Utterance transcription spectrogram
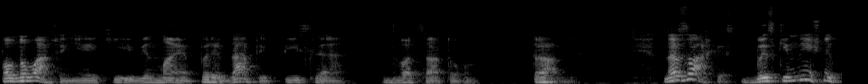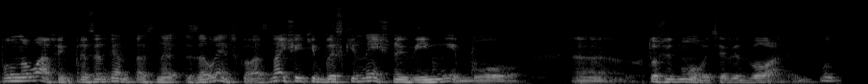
Повноваження, які він має передати після 20 травня. На захист безкінечних повноважень президента Зеленського, а значить і безкінечної війни, бо е, хто ж відмовиться від влади? Ну,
